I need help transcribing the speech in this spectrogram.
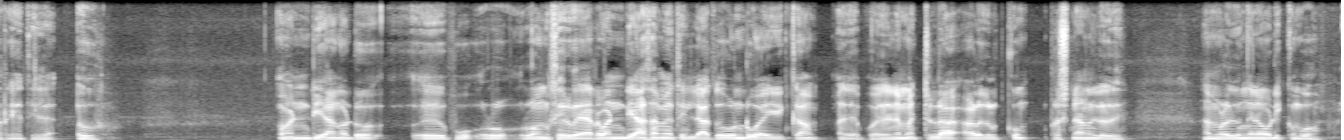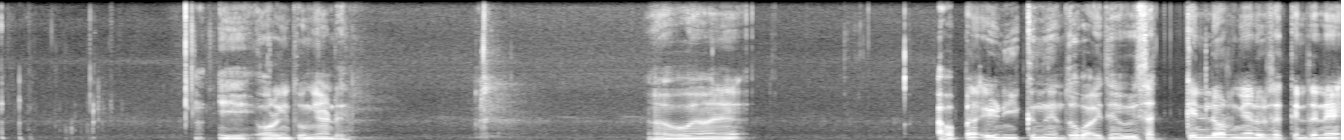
അറിയത്തില്ല. ഓ വണ്ടി അങ്ങോട്ട് റോങ് സൈഡ് വേറെ വണ്ടി ആ സമയത്ത് ഇല്ലാത്തത് കൊണ്ടും ആയിരിക്കാം അതേപോലെ തന്നെ മറ്റുള്ള ആളുകൾക്കും പ്രശ്നമാണുള്ളത് നമ്മളിതിങ്ങനെ ഓടിക്കുമ്പോൾ ഈ ഉറങ്ങി തൂങ്ങിയാണ്ട്. അപ്പോൾ ഞാൻ അപ്പം എണീക്കുന്ന. എന്തോ ഭാഗ്യത്തിന്. ഒരു സെക്കൻഡിൽ ഉറങ്ങിയാൽ ഒരു സെക്കൻഡ് തന്നെ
